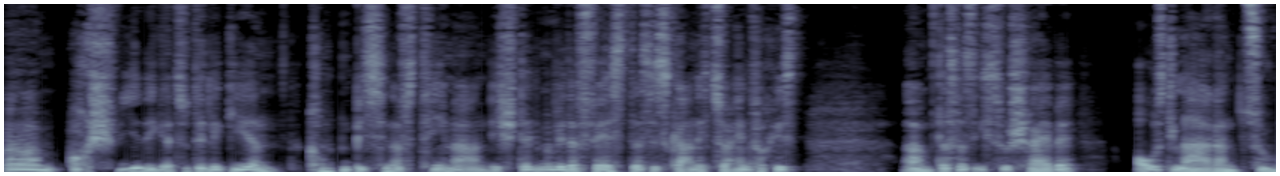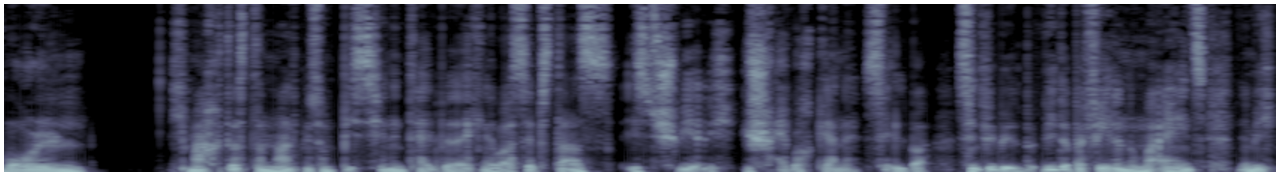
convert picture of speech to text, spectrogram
ähm, auch schwieriger zu delegieren. Kommt ein bisschen aufs Thema an. Ich stelle immer wieder fest, dass es gar nicht so einfach ist, ähm, das, was ich so schreibe, auslagern zu wollen ich mache das dann manchmal so ein bisschen in Teilbereichen, aber selbst das ist schwierig. Ich schreibe auch gerne selber. Sind wir wieder bei Fehler Nummer eins, nämlich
